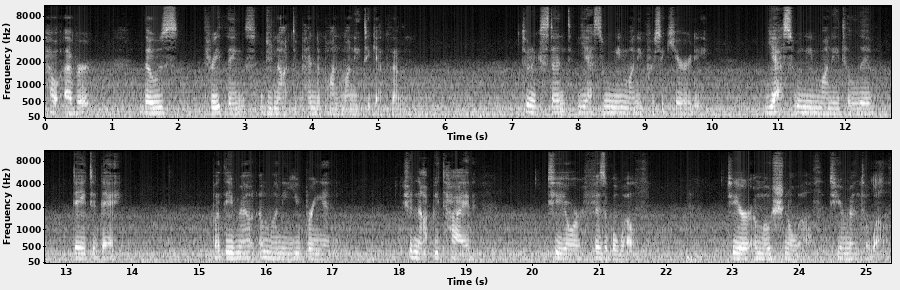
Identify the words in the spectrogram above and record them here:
However, those three things do not depend upon money to get them. To an extent, yes, we need money for security. Yes, we need money to live day to day but the amount of money you bring in should not be tied to your physical wealth. To your emotional wealth, to your mental wealth.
